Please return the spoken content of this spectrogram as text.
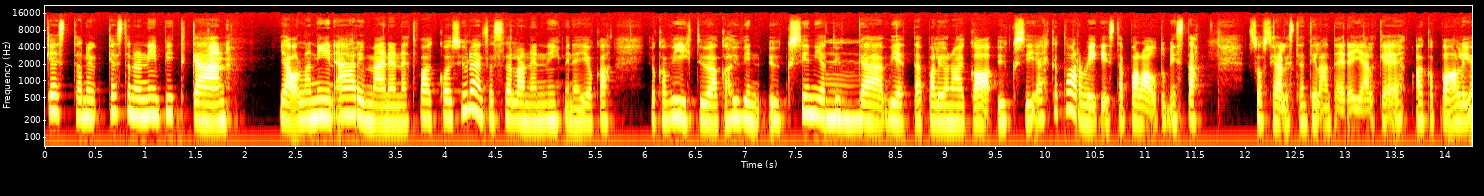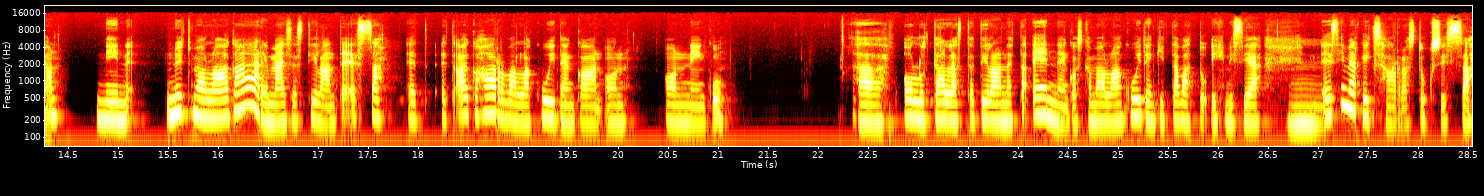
kestänyt, kestänyt niin pitkään ja olla niin äärimmäinen, että vaikka olisi yleensä sellainen ihminen, joka, joka viihtyy aika hyvin yksin ja mm. tykkää mm. viettää paljon aikaa yksin ja ehkä tarviikin sitä palautumista sosiaalisten tilanteiden jälkeen aika paljon, niin nyt me ollaan aika äärimmäisessä tilanteessa, että et aika harvalla kuitenkaan on, on niin kuin äh, ollut tällaista tilannetta ennen, koska me ollaan kuitenkin tavattu ihmisiä mm. esimerkiksi harrastuksissa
